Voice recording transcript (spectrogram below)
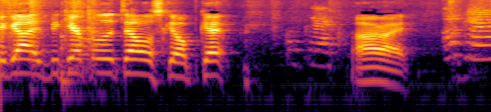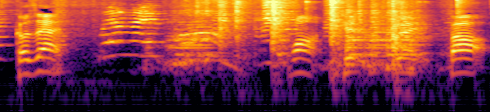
Hey guys, be careful of the telescope, okay? Okay. All right. Okay. Cosette, one, two, three, four.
